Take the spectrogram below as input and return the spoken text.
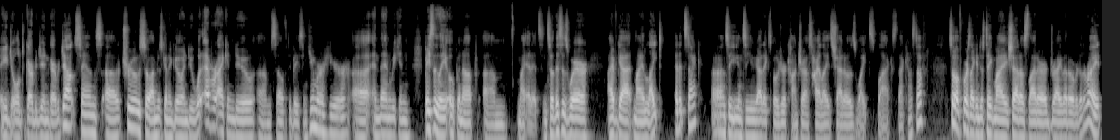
age old garbage in, garbage out stands uh, true. So I'm just going to go and do whatever I can do, um, self debasing humor here. Uh, and then we can basically open up um, my edits. And so this is where I've got my light edit stack. Uh, and so you can see you got exposure, contrast, highlights, shadows, whites, blacks, that kind of stuff. So of course I can just take my shadow slider, drag that over to the right,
